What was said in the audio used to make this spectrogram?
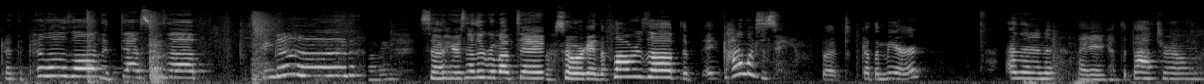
Got the pillows on, the desk is up. Looking good. So here's another room update. So we're getting the flowers up. The, it kind of looks the same, but got the mirror. And then I got the bathroom.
